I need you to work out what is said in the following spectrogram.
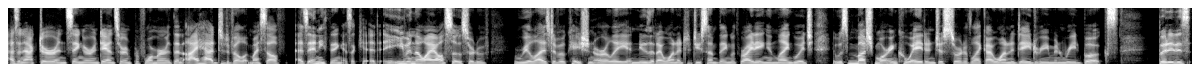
as an actor and singer and dancer and performer than I had to develop myself as anything as a kid. Even though I also sort of realized a vocation early and knew that I wanted to do something with writing and language, it was much more inchoate and just sort of like I want to daydream and read books. But it is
